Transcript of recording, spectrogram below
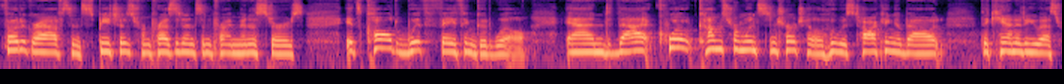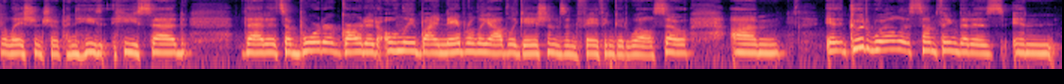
photographs and speeches from presidents and prime ministers. It's called With Faith and Goodwill. And that quote comes from Winston Churchill, who was talking about the Canada US relationship. And he, he said, that it's a border guarded only by neighborly obligations and faith and goodwill. So, um, it, goodwill is something that is in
